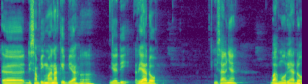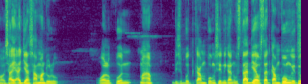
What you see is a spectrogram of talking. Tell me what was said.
eh, di samping manakib ya. Heeh. Jadi riado. Misalnya, Bah mau riado, saya aja sama dulu. Walaupun maaf disebut kampung sini kan ustad ya ustad kampung gitu.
